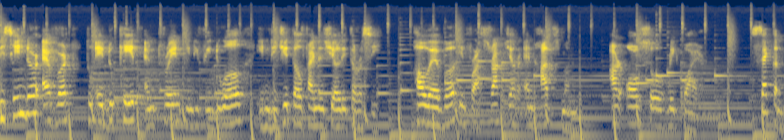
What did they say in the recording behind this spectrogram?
this hinder effort to educate and train individuals in digital financial literacy. However, infrastructure enhancement are also required. Second,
